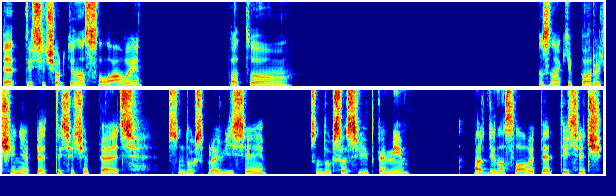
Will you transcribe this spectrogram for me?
5000 ордена славы, потом Знаки поручения 5005. Сундук с провизией. Сундук со свитками. Ордена славы 5000.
